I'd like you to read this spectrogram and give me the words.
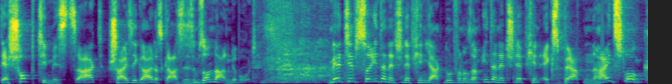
Der Shoptimist sagt, scheißegal, das Glas ist im Sonderangebot. Mehr Tipps zur Internetschnäppchenjagd nun von unserem Internetschnäppchen-Experten Heinz Strunk.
